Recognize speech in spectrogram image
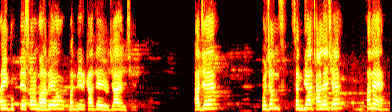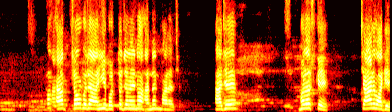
અહીં ગુપ્તેશ્વર મહાદેવ મંદિર ખાતે યોજાયેલ છે. આજે ભજન સંધ્યા ચાલે છે અને આપ સૌ બધા અહીં ભક્તજનો એનો આનંદ માણે છે. આજે મળસ કે ચાર વાગે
